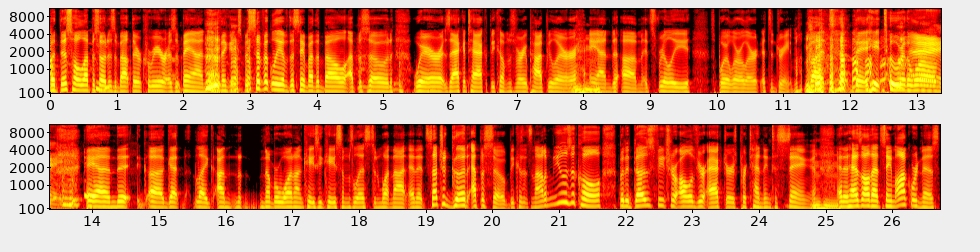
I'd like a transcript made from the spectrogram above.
But this whole episode is about their career as a band. I'm thinking specifically of the Saved by the Bell episode where Zack Attack becomes very popular and um, it's really spoiler alert it's a dream but they tour the world and uh, get like on n- number one on Casey Kasem's list and whatnot and it's such a good episode because it's not a musical but it does feature all of your actors pretending to sing. Mm-hmm. And it has all that same awkwardness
